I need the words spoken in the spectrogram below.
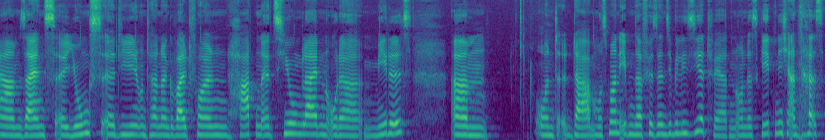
Ähm, seien es äh, Jungs, äh, die unter einer gewaltvollen, harten Erziehung leiden oder Mädels. Ähm, und da muss man eben dafür sensibilisiert werden. Und es geht nicht anders,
